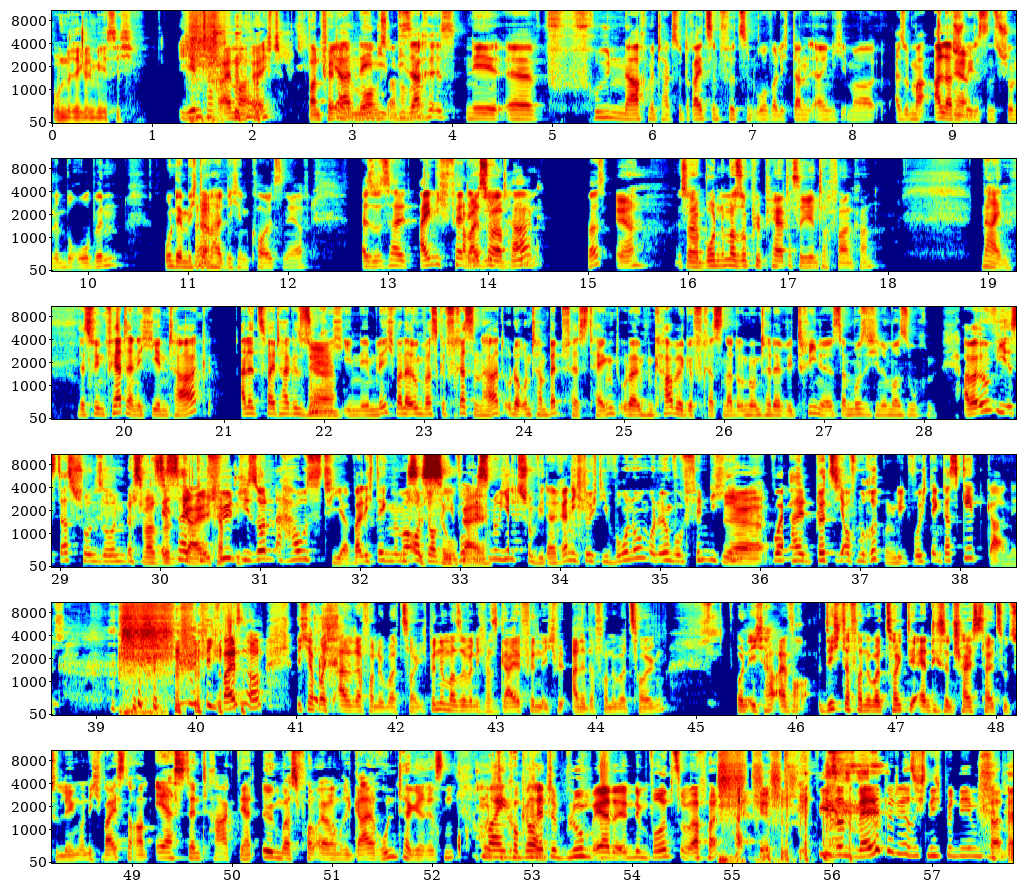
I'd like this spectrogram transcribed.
Unregelmäßig. Jeden Tag einmal, echt? Wann fährt ja, er denn nee, morgens die, die Sache ist, nee, äh, frühen Nachmittag, so 13, 14 Uhr, weil ich dann eigentlich immer, also immer allerspätestens ja. schon im Büro bin und der mich ja. dann halt nicht in Calls nervt. Also es ist halt eigentlich fährt er jeden Tag. Boden, Was? Ja. Ist euer Boden immer so prepared, dass er jeden Tag fahren kann? Nein. Deswegen fährt er nicht jeden Tag, alle zwei Tage suche ja. ich ihn nämlich, weil er irgendwas gefressen hat oder unterm Bett festhängt oder irgendein Kabel gefressen hat und unter der Vitrine ist, dann muss ich ihn immer suchen. Aber irgendwie ist das schon so ein. Das war so ist geil. halt gefühlt wie so ein Haustier, weil ich denke mir immer, oh Dobby, so wo geil. bist du jetzt schon wieder? Dann renne ich durch die Wohnung und irgendwo finde ich ihn, ja. wo er halt plötzlich auf dem Rücken liegt, wo ich denke, das geht gar nicht. ich weiß noch, ich habe euch alle davon überzeugt. Ich bin immer so, wenn ich was geil finde, ich will alle davon überzeugen. Und ich habe einfach dich davon überzeugt, dir endlich so ein Scheißteil zuzulegen. Und ich weiß noch, am ersten Tag, der hat irgendwas von eurem Regal runtergerissen oh und die komplette Gott. Blumenerde in dem Wohnzimmer verteilt. Wie so ein Welpe, der sich nicht benehmen kann.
